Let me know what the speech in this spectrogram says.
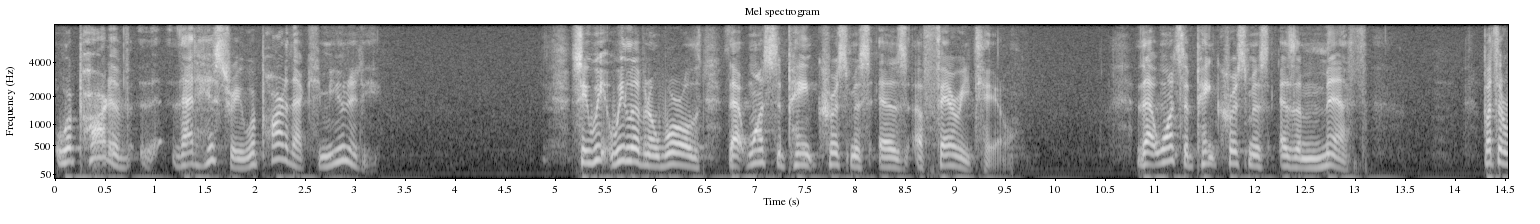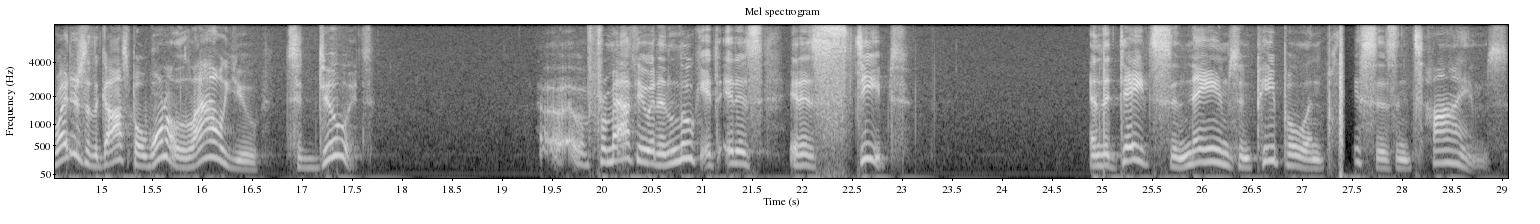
We're part of that history, we're part of that community. See, we, we live in a world that wants to paint Christmas as a fairy tale that wants to paint Christmas as a myth. But the writers of the gospel won't allow you to do it. Uh, for Matthew and in Luke, it, it, is, it is steeped in the dates and names and people and places and times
